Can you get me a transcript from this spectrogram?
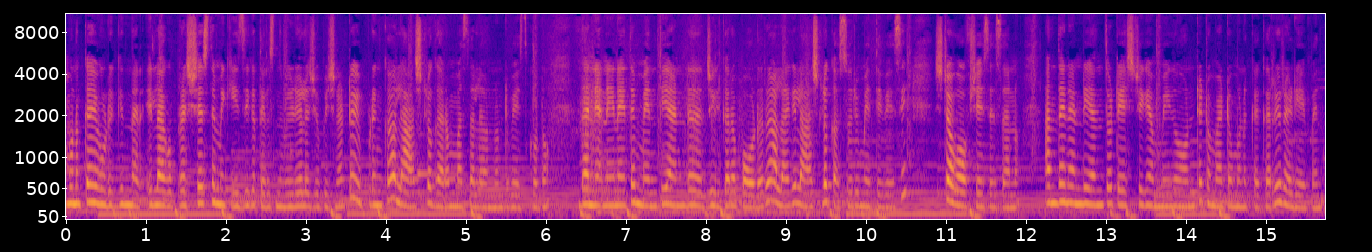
మునక్కాయ ఉడికిందని ఇలాగ ప్రెస్ చేస్తే మీకు ఈజీగా తెలిసింది వీడియోలో చూపించినట్టు. ఇప్పుడు ఇంకా లాస్ట్లో గరం మసాలా నుండి వేసుకోవడం దాన్ని నేనైతే మెంతి అండ్ జీలకర్ర పౌడర్ అలాగే లాస్ట్లో కసూరి మెత్తి వేసి స్టవ్ ఆఫ్ చేసేసాను. అంతేనండి ఎంతో టేస్టీగా ఎమ్మీగా ఉంటే టొమాటో మునక్కాయ కర్రీ రెడీ అయిపోయింది.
